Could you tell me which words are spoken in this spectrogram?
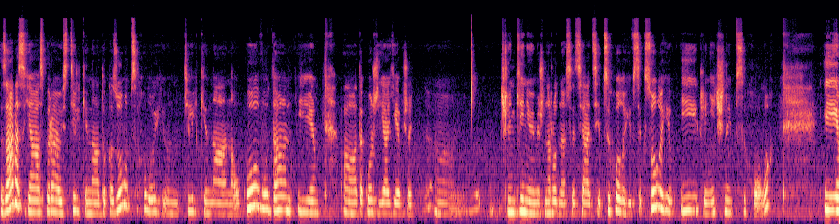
зараз я спираюсь тільки на доказову психологію, тільки на наукову, да, і е, також я є вже. Е, членкинею Міжнародної асоціації психологів-сексологів і клінічний психолог. І,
